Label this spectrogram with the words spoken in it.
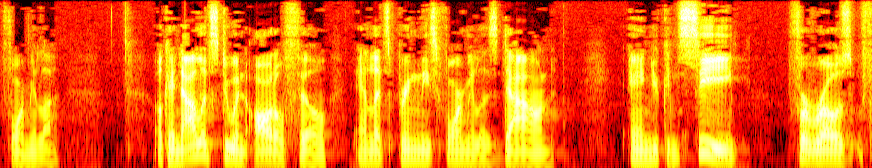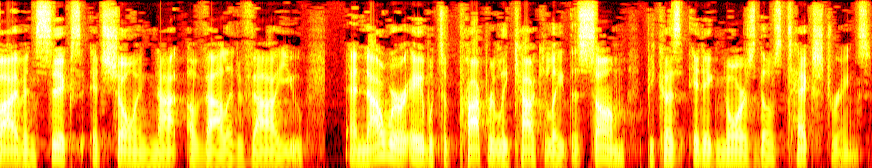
formula. Okay, now let's do an autofill and let's bring these formulas down. And you can see for rows 5 and 6, it's showing not a valid value. And now we're able to properly calculate the sum because it ignores those text strings.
